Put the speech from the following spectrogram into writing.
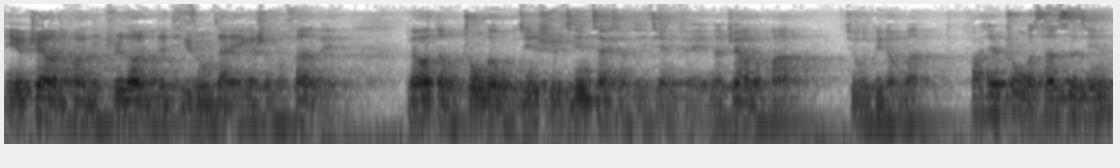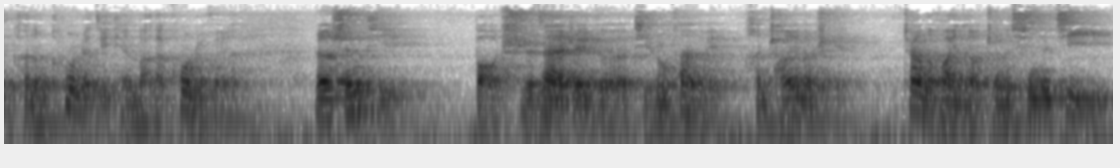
因为这样的话，你知道你的体重在一个什么范围，不要等重个五斤十斤再想去减肥，那这样的话就会比较慢。发现重个三四斤，可能控制几天把它控制回来，让身体保持在这个体重范围很长一段时间。这样的话，养成新的记忆，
